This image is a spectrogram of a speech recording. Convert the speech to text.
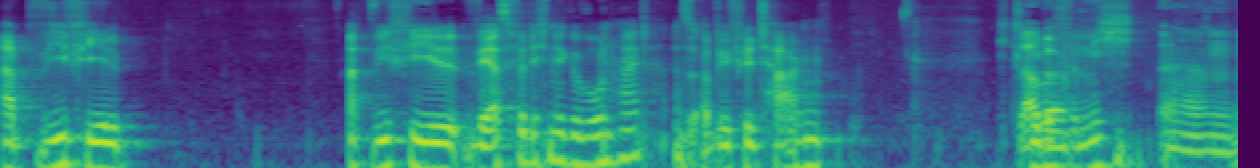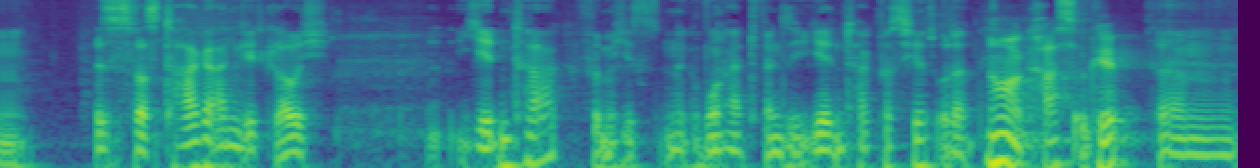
Ab wie viel, ab wie viel wäre es für dich eine Gewohnheit? Also ab wie vielen Tagen? Ich glaube, Oder- für mich ähm, ist es, was Tage angeht, glaube ich, jeden Tag. Für mich ist eine Gewohnheit, wenn sie jeden Tag passiert oder Oh, krass, okay. ähm,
